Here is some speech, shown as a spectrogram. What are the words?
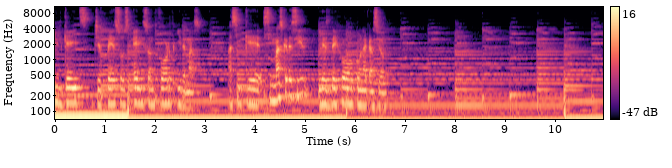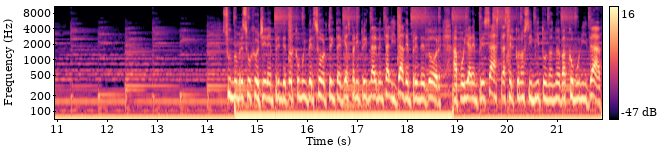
Bill Gates, Jeff Bezos, Edison, Ford y demás. Así que, sin más que decir, les dejo con la canción. Su nombre es joyera, emprendedor como inversor. 30 días para impregnar mentalidad de emprendedor. Apoyar empresas tras el conocimiento Una nueva comunidad.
